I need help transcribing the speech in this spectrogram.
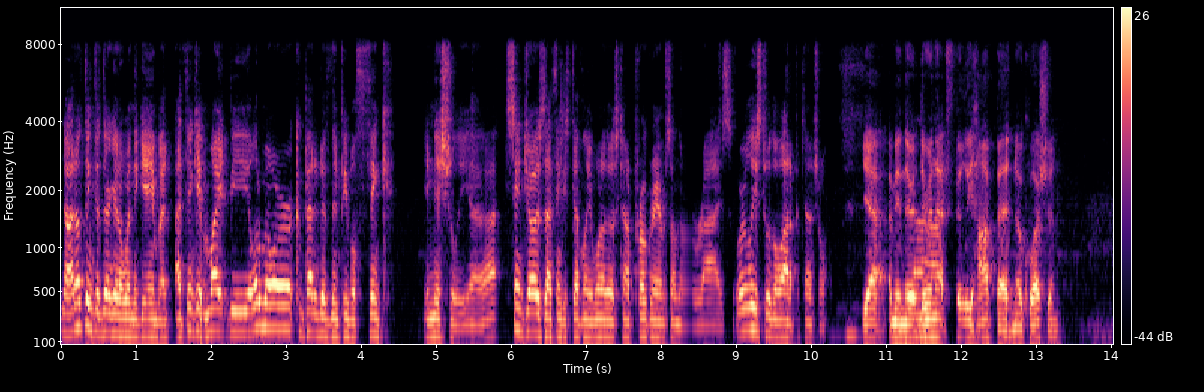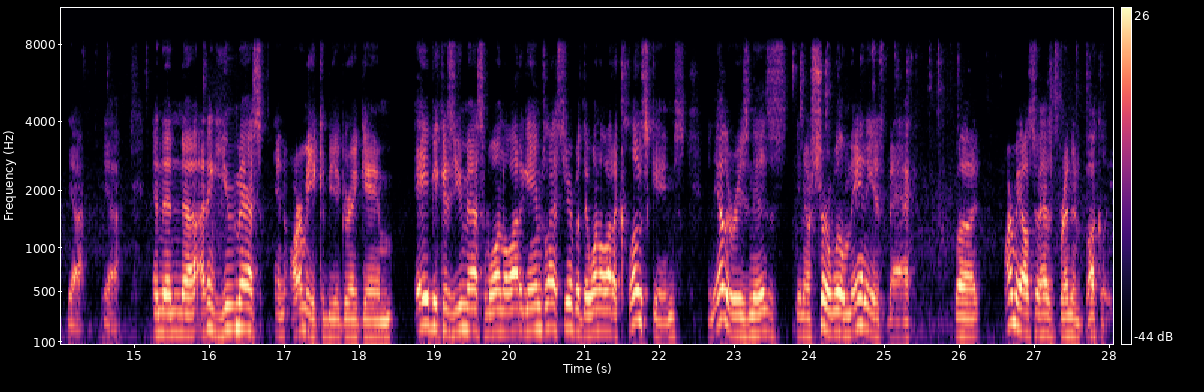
No, I don't think that they're going to win the game, but I think it might be a little more competitive than people think initially. Uh, St. Joe's, I think, is definitely one of those kind of programs on the rise, or at least with a lot of potential. Yeah, I mean, they're they're in uh, that Philly hotbed, no question. Yeah, yeah, and then uh, I think UMass and Army could be a great game. A because UMass won a lot of games last year, but they won a lot of close games. And the other reason is, you know, sure, Will Manny is back, but Army also has Brendan Buckley,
